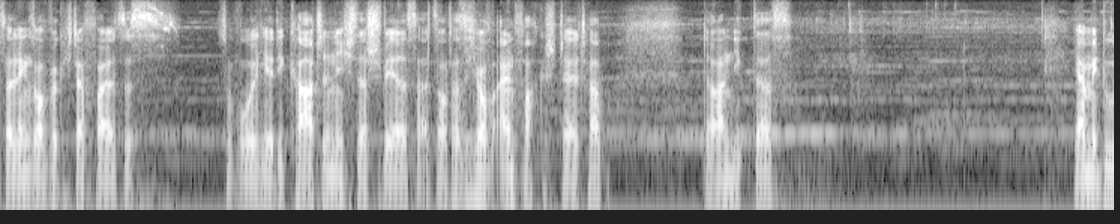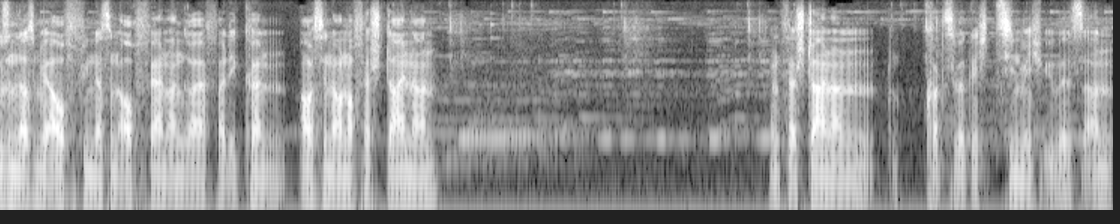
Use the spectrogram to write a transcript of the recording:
Was allerdings auch wirklich der Fall ist, dass sowohl hier die Karte nicht sehr schwer ist, als auch, dass ich auf einfach gestellt habe. Daran liegt das. Ja, Medusen lassen wir auch fliehen, das sind auch Fernangreifer, die können außerdem auch noch versteinern. Und versteinern kotzt wirklich ziemlich übelst an.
